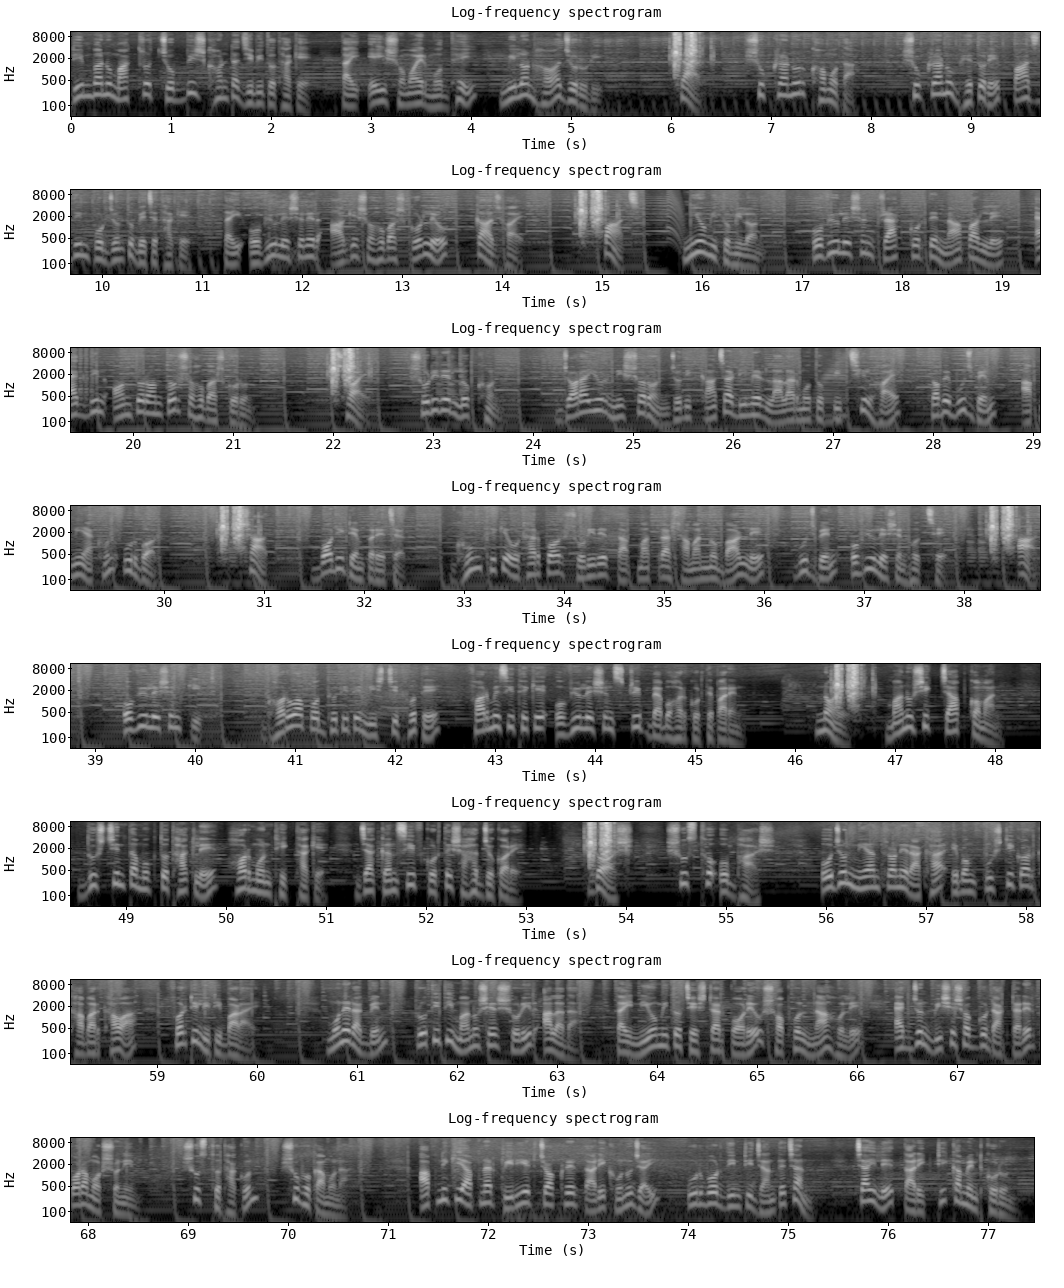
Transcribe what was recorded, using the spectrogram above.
ডিম্বাণু মাত্র ২৪ ঘণ্টা জীবিত থাকে, তাই এই সময়ের মধ্যেই মিলন হওয়া জরুরি। চার, শুক্রাণুর ক্ষমতা। শুক্রাণু ভেতরে পাঁচ দিন পর্যন্ত বেঁচে থাকে, তাই ওভিউলেশনের আগে সহবাস করলেও কাজ হয়। পাঁচ, নিয়মিত মিলন। ওভিউলেশন ট্র্যাক করতে না পারলে একদিন অন্তর অন্তর সহবাস করুন। ছয়, শরীরের লক্ষণ। জরায়ুর নিঃসরণ যদি কাঁচা ডিমের লালার মতো পিচ্ছিল হয়, তবে বুঝবেন আপনি এখন উর্বর। সাত, বডি টেম্পারেচার। ঘুম থেকে ওঠার পর শরীরের তাপমাত্রা সামান্য বাড়লে বুঝবেন ওভিউলেশন হচ্ছে। আট, ওভিউলেশন কিট। ঘরোয়া পদ্ধতিতে নিশ্চিত হতে ফার্মেসি থেকে ওভিউলেশন স্ট্রিপ ব্যবহার করতে পারেন। নয়, মানসিক চাপ কমান। দুশ্চিন্তামুক্ত থাকলে হরমোন ঠিক থাকে, যা কনসিভ করতে সাহায্য করে। দশ, সুস্থ অভ্যাস। ওজন নিয়ন্ত্রণে রাখা এবং পুষ্টিকর খাবার খাওয়া ফার্টিলিটি বাড়ায়। মনে রাখবেন, প্রতিটি মানুষের শরীর আলাদা, তাই নিয়মিত চেষ্টার পরেও সফল না হলে একজন বিশেষজ্ঞ ডাক্তারের পরামর্শ নিন। সুস্থ থাকুন, শুভকামনা। আপনি কি আপনার পিরিয়ড চক্রের তারিখ অনুযায়ী উর্বর দিনটি জানতে চান? চাইলে তারিখটি কমেন্ট করুন।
